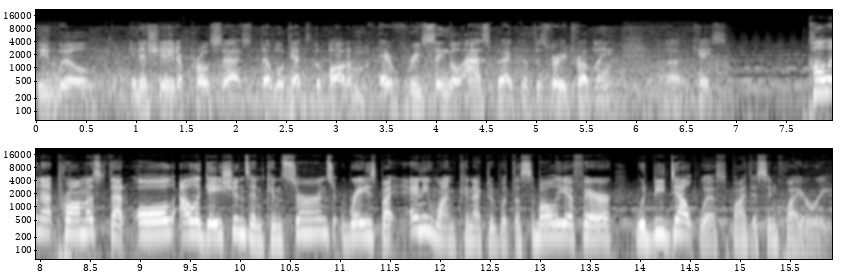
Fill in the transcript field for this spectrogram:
We will initiate a process that will get to the bottom of every single aspect of this very troubling uh, case. Collenette promised that all allegations and concerns raised by anyone connected with the Somalia affair would be dealt with by this inquiry.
